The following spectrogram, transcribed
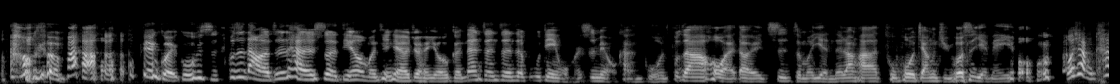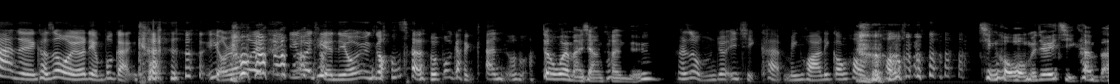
好可怕哦，变鬼故事。不知道啊，这是他的设定，我们听起来觉得很有梗，但真正这部电影我们是没有看过，不知道他后来到底是怎么演的，让他突破僵局，或是也没有。我想看呢、欸，可是我有点不敢看，有人会因为铁牛运工程，我不敢看的吗？对，我也蛮想看的。还是我们就一起看《明华立功后不后》青猴，我们就一起看吧。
